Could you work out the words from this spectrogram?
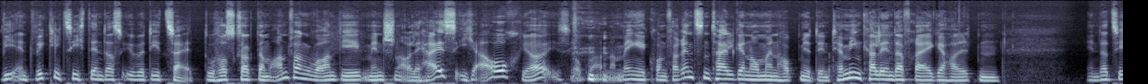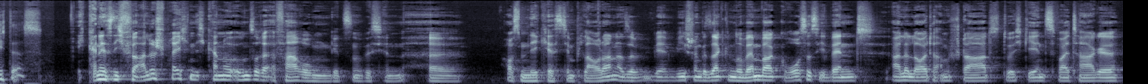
Wie entwickelt sich denn das über die Zeit? Du hast gesagt, am Anfang waren die Menschen alle heiß, ich auch. Ja, ich habe an einer Menge Konferenzen teilgenommen, habe mir den Terminkalender freigehalten. Ändert sich das? Ich kann jetzt nicht für alle sprechen, ich kann nur unsere Erfahrungen jetzt ein bisschen äh, aus dem Nähkästchen plaudern. Also wie, wie schon gesagt, im November großes Event, alle Leute am Start, durchgehend zwei Tage.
